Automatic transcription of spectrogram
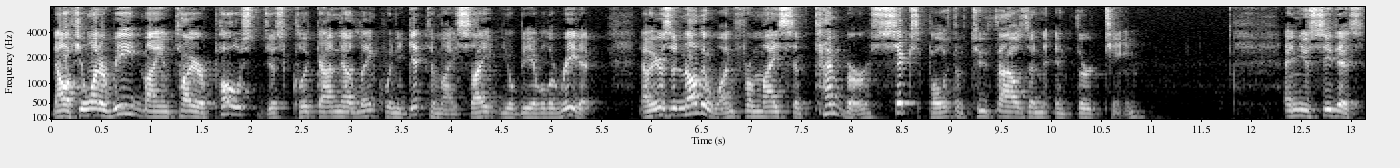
Now, if you want to read my entire post, just click on that link when you get to my site, you'll be able to read it. Now, here's another one from my September 6th post of 2013. And you see this.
